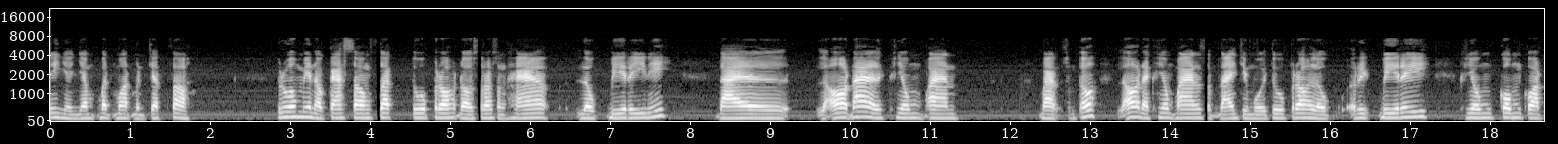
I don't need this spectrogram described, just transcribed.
នេះញញឹមបិទមាត់មិនចិត្តសោះព្រោះមានឱកាសសងសឹកតួប្រុសដ៏ស្រស់សង្ហាលោកប៊ីរីនេះ ដែលល្អដែលខ្ញុំបានបាទសំទោសល្អដែលខ្ញុំបានសម្ដែងជាមួយតួប្រុសលោកប៊ីរី ខ្ញុំគុំគាត់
